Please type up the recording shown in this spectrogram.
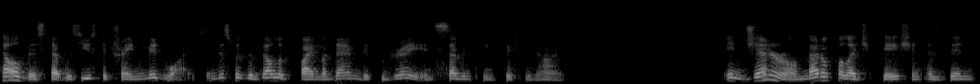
pelvis that was used to train midwives, and this was developed by Madame de Coudray in 1759. In general, medical education has been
